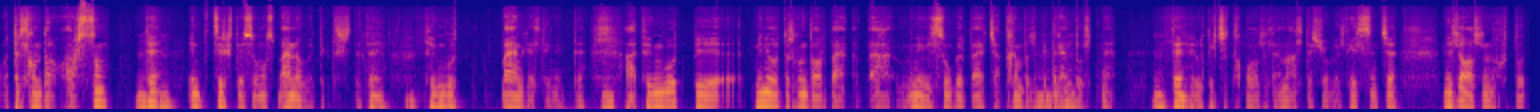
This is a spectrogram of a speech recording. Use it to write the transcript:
удирдлагын дор орсон тий энд зэрэгт байсан хүмүүс байна уу гэдэг чинь тий тэнгүүт байна гэл тэгэн тий а тэнгүүт би миний удирдлагын дор миний хэлсэн үгээр байж чадах юм бол бид нар амьд үлднэ Тэ? Хэрвээ тэгж чадахгүй бол амиа алдаа шүү гэж хэлсэн чинь нэлээд олон нөхдүүд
